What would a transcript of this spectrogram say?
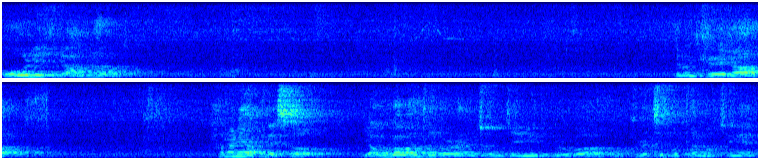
어울리지를 않나거든. 이런 교회가 하나님 앞에서 영광을 드러내는 존재임에도 불구하고 그렇지 못한 것 중에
